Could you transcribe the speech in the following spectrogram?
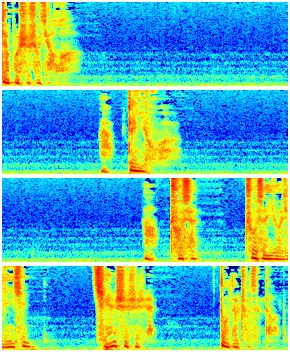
这不是说假话啊，真有啊！出生，出生有灵性，前世是人，懂得出生道了。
